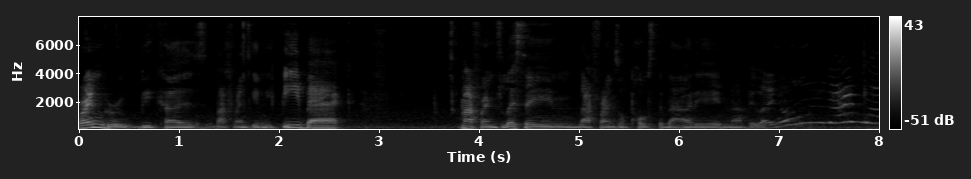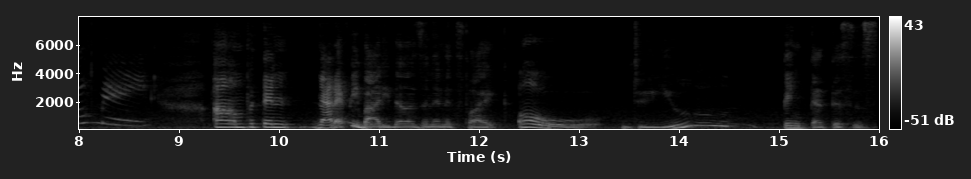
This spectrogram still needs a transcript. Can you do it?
friend group because my friends give me feedback. My friends listen. My friends will post about it, and I'll be like, "Oh, you guys love me." Um, but then not everybody does, and then it's like, "Oh, do you think that this is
